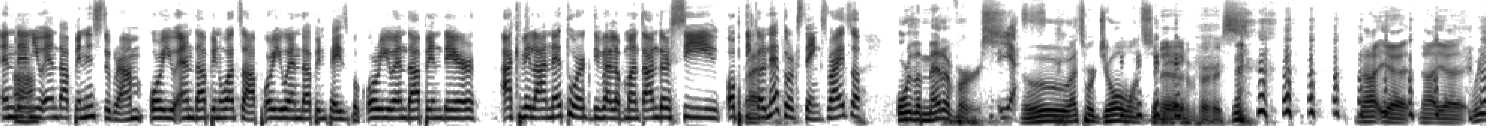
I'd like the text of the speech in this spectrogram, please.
and then Uh-huh. you end up in Instagram or you end up in WhatsApp or you end up in Facebook or you end up in their Aquila network development undersea optical Right. networks things, right? So or the metaverse. Yes. Oh, that's where Joel wants to be. Metaverse. not yet, not yet. We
